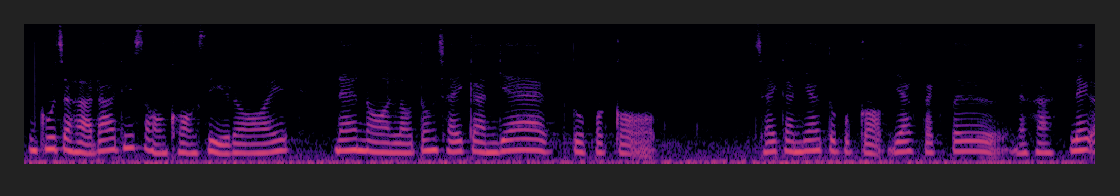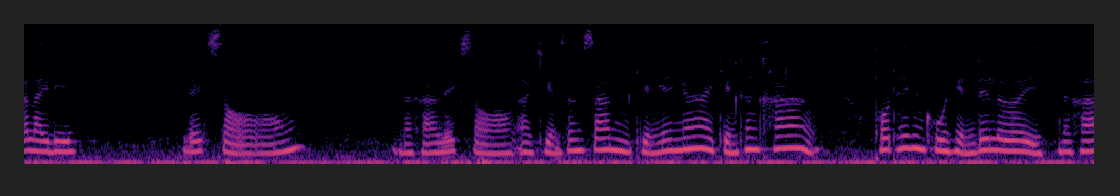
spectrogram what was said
คุณครูจะหารากที่ 2 ของ 400 แน่นอนเราต้องใช้การแยกตัวประกอบ ใช้การแยกตัวประกอบแยกแฟกเตอร์นะคะ เลขอะไรดี เลข2นะคะ เลข2อะเขียนสั้นๆ เขียนง่ายๆ เขียนข้างๆ ทดให้คุณครูเห็นได้เลยนะคะ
